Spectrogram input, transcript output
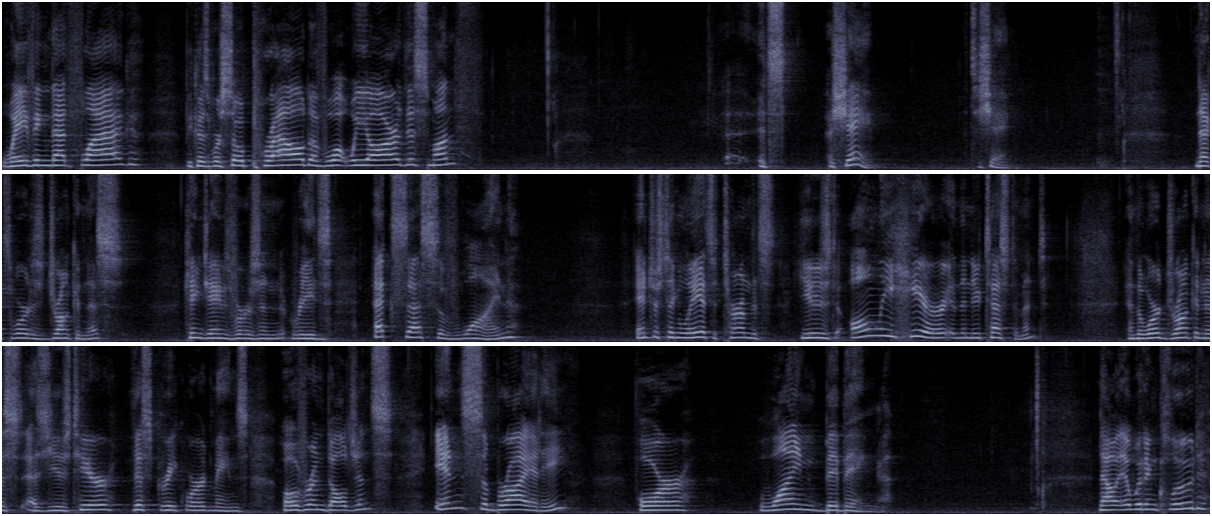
waving that flag because we're so proud of what we are this month. It's a shame. It's a shame. Next word is drunkenness. King James Version reads excess of wine. Interestingly, it's a term that's used only here in the New Testament. And the word drunkenness, as used here, this Greek word means overindulgence, insobriety, or wine bibbing. Now, it would include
